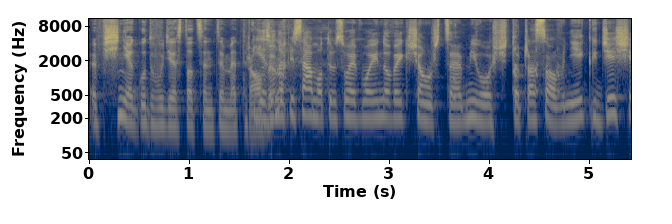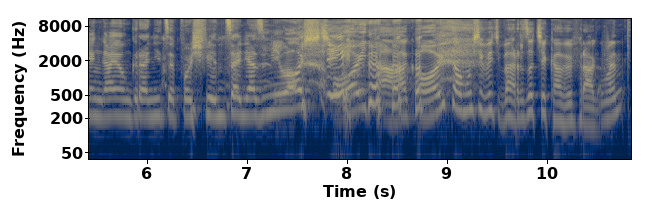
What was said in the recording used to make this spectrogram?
tak. w śniegu 20-centymetrowym. Jezu, napisałam o tym, słuchaj, w mojej nowej książce Miłość to czasownik, gdzie sięgają granice poświęcenia z miłości. Oj tak, oj, to musi być bardzo ciekawy fragment.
